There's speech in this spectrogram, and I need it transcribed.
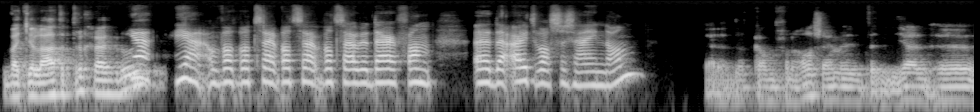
Wat je later terugkrijgt, bedoel ja, je? Ja, wat, wat, zou, wat, zou, wat zouden daarvan uh, de uitwassen zijn dan? Ja, dat, dat, kan van alles zijn. Maar, ja, uh,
